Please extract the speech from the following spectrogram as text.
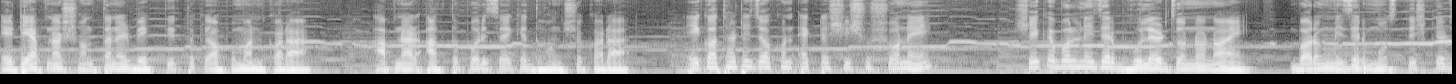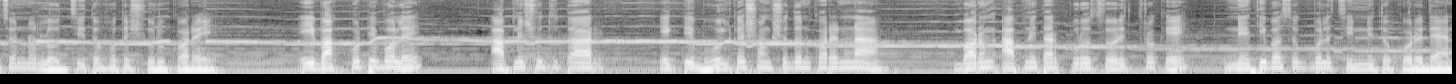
এটি আপনার সন্তানের ব্যক্তিত্বকে অপমান করা, আপনার আত্মপরিচয়কে ধ্বংস করা। এই কথাটি যখন একটা শিশু শোনে, সে কেবল নিজের ভুলের জন্য নয়, বরং নিজের মস্তিষ্কের জন্য লজ্জিত হতে শুরু করে। এই বাক্যটি বলে, আপনি শুধু তার একটি ভুলকে সংশোধন করেন না, বরং আপনি তার পুরো চরিত্রকে নেতিবাচক বলে চিহ্নিত করে দেন।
